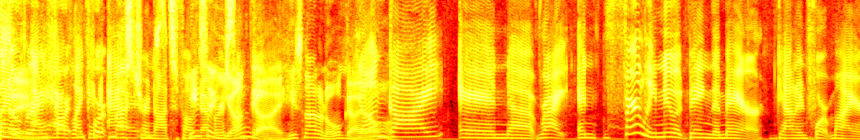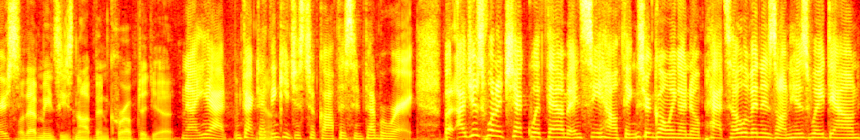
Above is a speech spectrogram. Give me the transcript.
amazing. over in I have Fort- like an Fort Myers. astronaut's phone he's number. He's a young guy. He's not an old guy. at Young all. guy, and uh, right, and fairly new at being the mayor down in Fort Myers. Well, that means he's not been corrupted yet. Not yet. In fact, I think he just took office in February. But I just want to check with them and see how things are going. I know Pat Sullivan is on his way down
